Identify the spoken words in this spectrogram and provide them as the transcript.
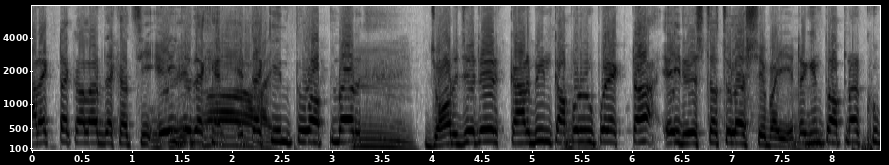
আরেকটা কালার দেখাচ্ছি। এই যে দেখেন এটা কিন্তু আপনার জর্জেটের কার্বিন কাপড়ের উপরে একটা এই ড্রেসটা চলে আসছে ভাই। এটা কিন্তু আপনার খুব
